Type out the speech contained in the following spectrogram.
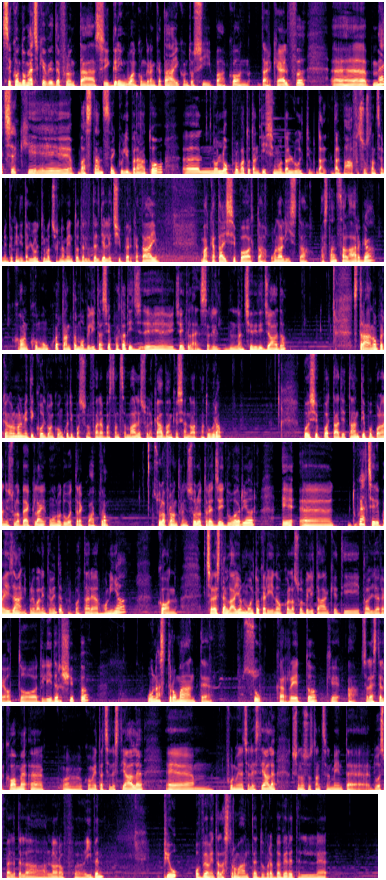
Secondo match che vede affrontarsi Green One con Gran Katai contro Sipa con Dark Elf. Uh, match che è abbastanza equilibrato. Uh, non l'ho provato tantissimo dal, dal buff sostanzialmente, quindi dall'ultimo aggiornamento del, del DLC per Katai. Ma Katai si porta una lista abbastanza larga con comunque tanta mobilità. Si è portato i, eh, Jade Lancer, i lancieri di Giada Strano perché normalmente i Cold One comunque ti possono fare abbastanza male sulle cave anche se hanno armatura. Poi si è portati tanti popolani sulla backline 1, 2, 3, 4. Sulla frontline solo 3 Jade Warrior e eh, due arcieri paesani prevalentemente per portare armonia con il Celestial Lion molto carino con la sua abilità anche di togliere 8 di leadership un astromante su carretto che ha ah, Celestial Come, eh, uh, Cometa Celestiale e um, Fulmine Celestiale sono sostanzialmente due spell della Lore of Even. Più ovviamente l'astromante dovrebbe avere delle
